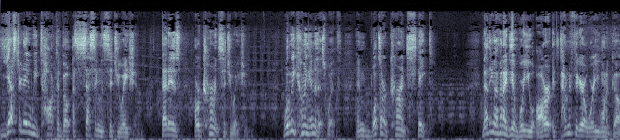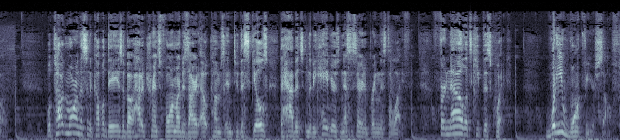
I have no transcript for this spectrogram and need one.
Yesterday, we talked about assessing the situation. That is, our current situation. What are we coming into this with? And what's our current state? Now that you have an idea of where you are, it's time to figure out where you want to go. We'll talk more on this in a couple days about how to transform our desired outcomes into the skills, the habits, and the behaviors necessary to bring this to life. For now, let's keep this quick. What do you want for yourself?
